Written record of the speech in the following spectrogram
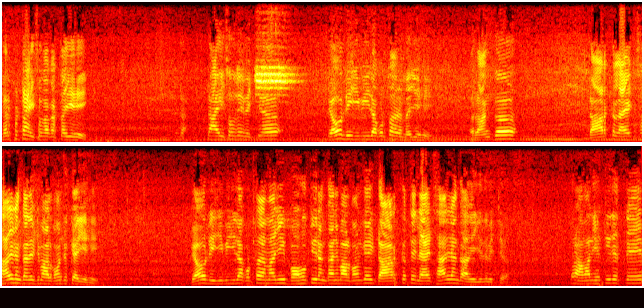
ਸਿਰਫ 250 ਦਾ ਕਰਤਾ ਜੀ ਇਹ। 250 ਦੇ ਵਿੱਚ ਪਿਓਰ ਲੀ ਦਾ ਕੁੜਤਾ ਪਜਾਮਾ ਜੀ ਇਹ। ਰੰਗ, ਡਾਰਕ ਲਾਈਟ, ਸਾਰੇ ਰੰਗਾਂ ਦੇ ਵਿੱਚ ਮਾਲ ਪਹੁੰਚ ਚੁੱਕਿਆ ਜੀ ਇਹ। ਪਿਓਰ ਲੀ ਜੀ ਦਾ ਕੁੜਤਾ ਪਜਾਮਾ ਜੀ, ਬਹੁਤ ਹੀ ਰੰਗਾਂ 'ਚ ਮਾਲ ਪਹੁੰਚ ਗਿਆ ਜੀ। ਡਾਰਕ ਤੇ ਲਾਈਟ ਸਾਰੇ ਰੰਗ ਆ ਗਏ ਜਿਹਦੇ ਵਿੱਚ। ਭਰਾਵਾਂ ਦੀ ਹੱਟੀ ਦੇ ਉੱਤੇ,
